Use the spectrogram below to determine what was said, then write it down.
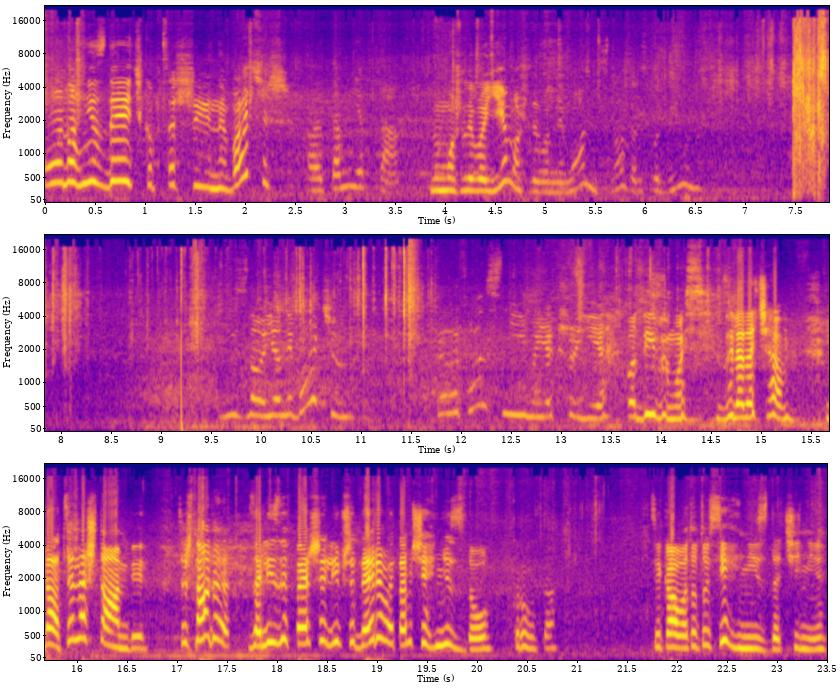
О, на гніздечко пташини, бачиш? А там є птах. Ну, можливо, є, можливо, нема, не знаю, зараз подивимось. Не знаю, я не бачу. Телефон зніме, якщо є. Подивимось з глядачами. Так, да, це на штамбі. Це ж треба залізти в перше ліпше дерево, там ще гніздо. Круто. Цікаво, тут усі гнізда чи ні?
